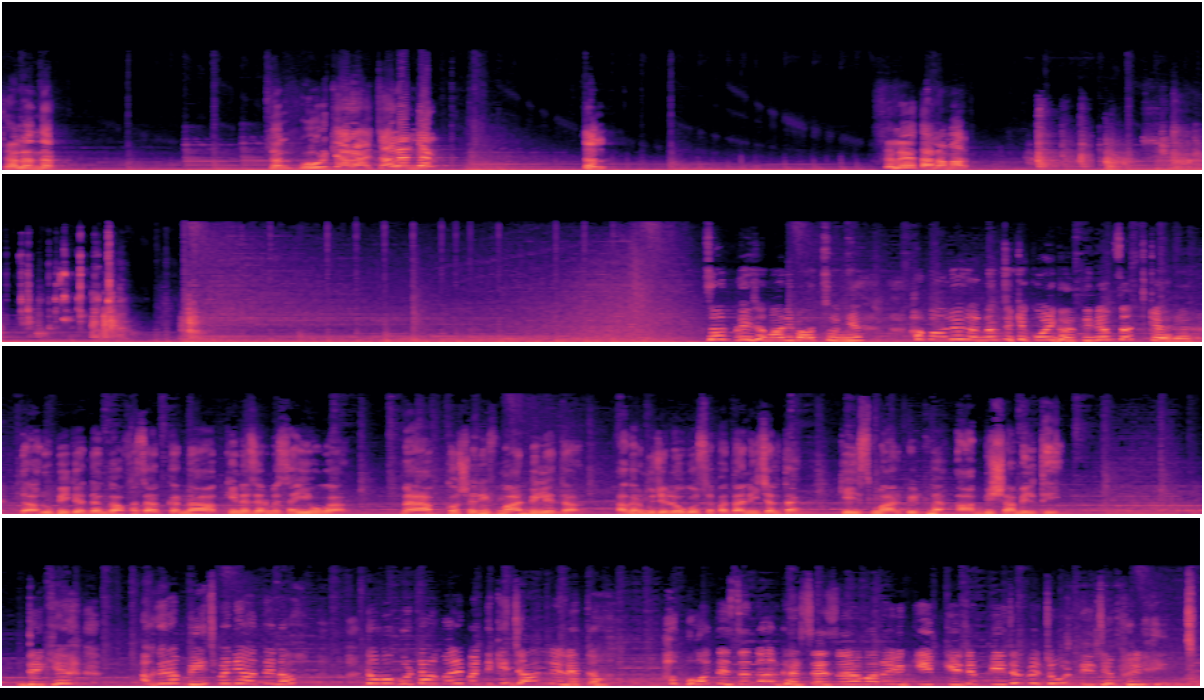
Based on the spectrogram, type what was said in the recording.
चल अंदर। चल घोर क्या रहा है? चल अंदर। चल। चले ताला मार। सर प्लीज़ हमारी बात सुनिए। हमारे और अर्नब जी की कोई गलती नहीं हम सच कह रहे हैं। दारू पी के दंगा फसाद करना आपकी नज़र में सही होगा। मैं आपको शरीफ मान भी लेता अगर मुझे लोगों से पता नहीं चलता कि इस मारपीट में आप भी शामिल थी। देखिए अगर आप बीच में नहीं आते ना तो वो गुंडा हमारे पति की जान ले लेता। हम बहुत इज्जतदार घर से सर हमारा यकीन कीजिए प्लीज़ हमें छोड़ दीजिए प्लीज़।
